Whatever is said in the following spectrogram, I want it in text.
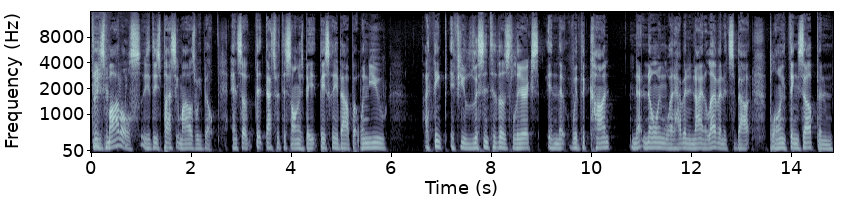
these models, these plastic models we built. And so th- that's what this song is ba- basically about. But when you, I think if you listen to those lyrics in the with the con knowing what happened in 9-11 it's about blowing things up and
